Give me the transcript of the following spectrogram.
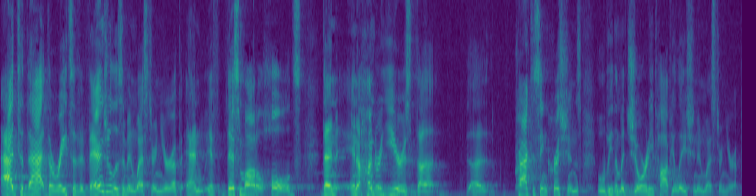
Add to that the rates of evangelism in Western Europe, and if this model holds, then in 100 years, the uh, practicing Christians will be the majority population in Western Europe.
